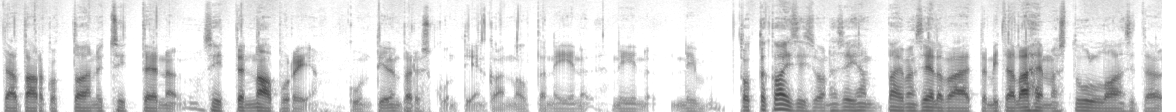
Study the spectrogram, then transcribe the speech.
tämä tarkoittaa nyt sitten, sitten naapurikuntien, ympäryskuntien kannalta, niin, niin, niin totta kai siis onhan se ihan päivän selvää, että mitä lähemmäs tullaan sitä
